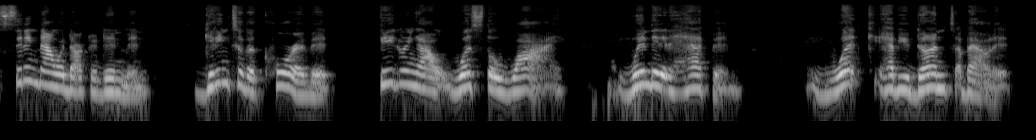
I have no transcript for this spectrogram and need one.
sitting down with Dr. Denman, getting to the core of it, figuring out what's the why, when did it happen, what have you done about it,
